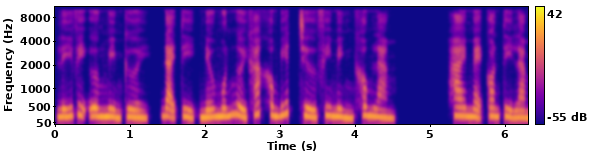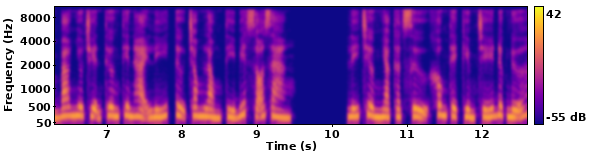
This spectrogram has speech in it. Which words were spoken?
Lý Vị Ương mỉm cười, đại tỷ, nếu muốn người khác không biết, trừ phi mình không làm. Hai mẹ con tỷ làm bao nhiêu chuyện thương thiên hại lý tự trong lòng tỷ biết rõ ràng. Lý Trường Nhạc thật sự không thể kiềm chế được nữa,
